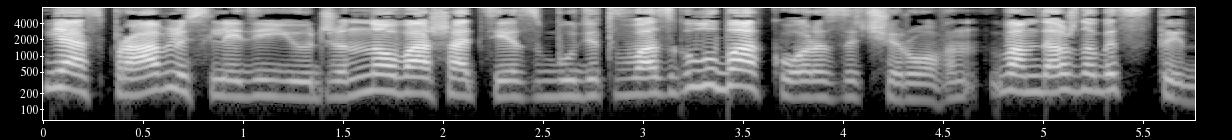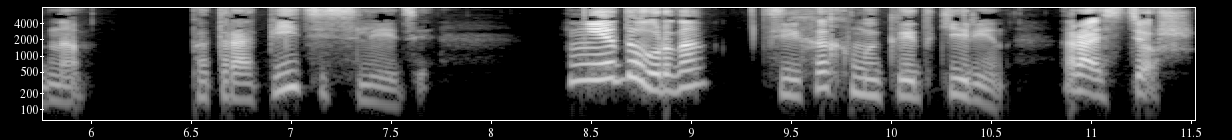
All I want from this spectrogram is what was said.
Я справлюсь, леди Юджин, но ваш отец будет в вас глубоко разочарован. Вам должно быть стыдно. Поторопитесь, леди. «Недурно», — тихо хмыкает Кирин. «Растешь.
